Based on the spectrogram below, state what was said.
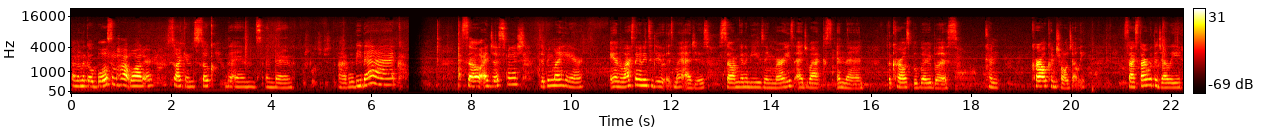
I'm gonna go boil some hot water so I can soak the ends and then I will be back. So I just finished dipping my hair and the last thing I need to do is my edges. So I'm gonna be using Murray's Edge Wax and then the Curls Blueberry Bliss Con Curl Control Jelly. So I start with the jelly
